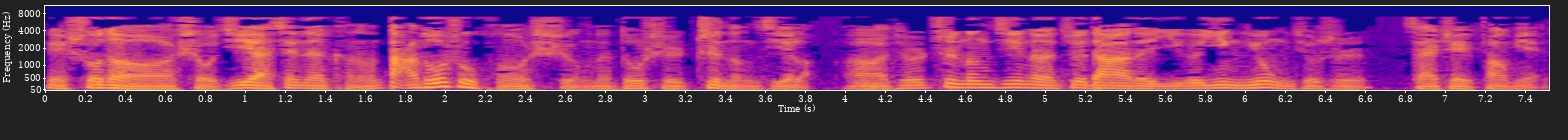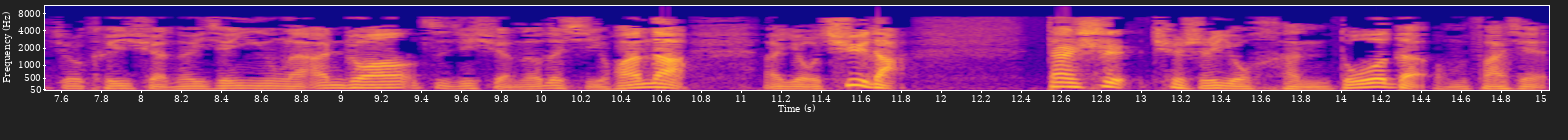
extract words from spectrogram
这说到手机啊，现在可能大多数朋友使用的都是智能机了啊。就是智能机呢，最大的一个应用就是在这方面，就是可以选择一些应用来安装自己选择的喜欢的啊有趣的。但是确实有很多的，我们发现，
